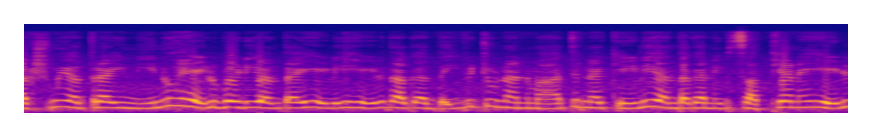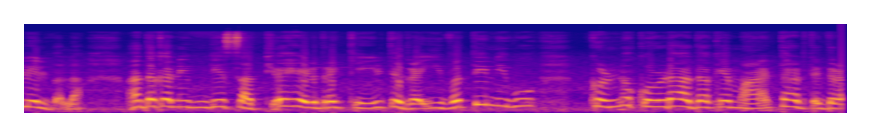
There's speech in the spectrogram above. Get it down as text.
ಲಕ್ಷ್ಮಿ ಹತ್ರ ಇನ್ನೇನು ಹೇಳಬೇಡಿ ಅಂತ ಹೇಳಿ ಹೇಳಿದಾಗ ದಯವಿಟ್ಟು ನನ್ನ ಮಾತನ್ನ ಕೇಳಿ ಅಂದಾಗ ನೀವು ಸತ್ಯನೇ ಹೇಳಲಿಲ್ವಲ್ಲ? ಅಂದಾಗ ನಿಮಗೆ ಸತ್ಯ ಹೇಳಿದ್ರೆ ಕೇಳ್ತಿದ್ರೆ. ಇವತ್ತೇ ನೀವು ಕಣ್ಣು ಕುರುಡ ಅದಕ್ಕೆ ಮಾತಾಡ್ತಿದ್ರ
